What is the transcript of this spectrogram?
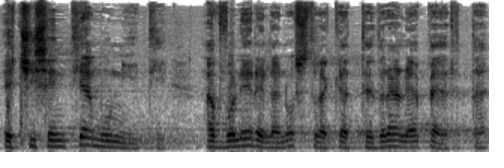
e ci sentiamo uniti a volere la nostra cattedrale aperta,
